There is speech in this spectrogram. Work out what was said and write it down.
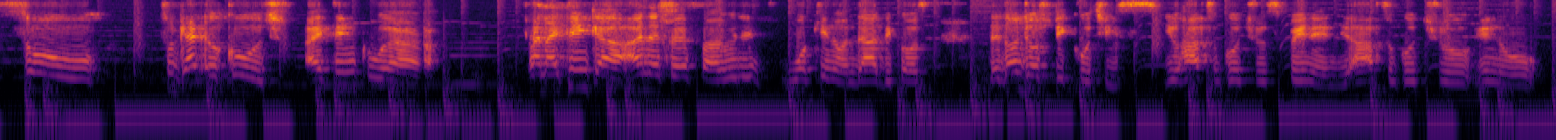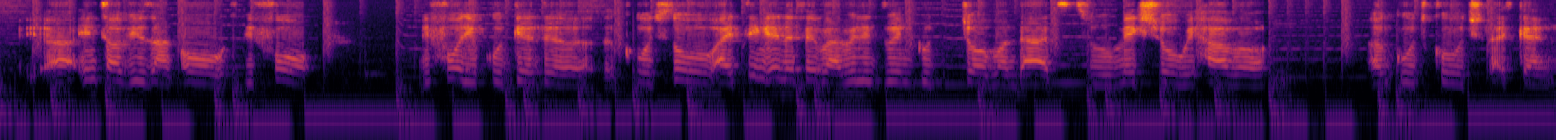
So to get a coach, I think we're, and I think uh, NFF are really working on that because they don't just pick coaches. You have to go through screening. You have to go through, you know, uh, interviews and all before before you could get the, the coach. So I think NFF are really doing a good job on that to make sure we have a a good coach that can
